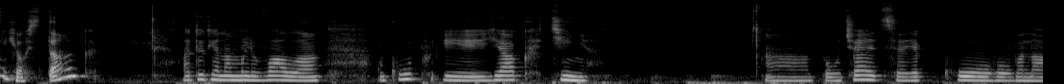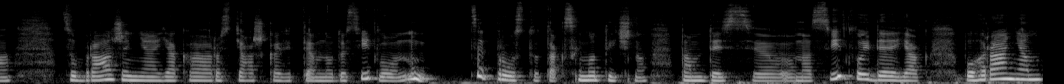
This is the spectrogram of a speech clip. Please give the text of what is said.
І ось так. А тут я намалювала куб і як тінь. Получається, якого вона зображення, яка розтяжка від темного до світлого. Ну, це просто так схематично. Там десь е, у нас світло йде, як по граням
